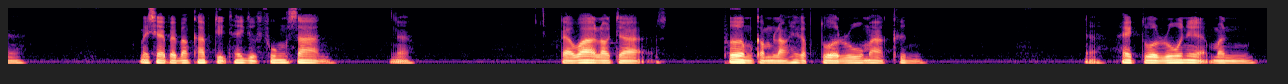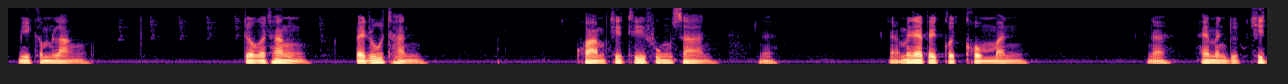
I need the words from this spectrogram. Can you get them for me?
นะไม่ใช่ไปบังคับจิตให้หยุดฟุ้งซ่านนะแต่ว่าเราจะเพิ่มกำลังให้กับตัวรู้มากขึ้นนะให้ตัวรู้เนี่ยมันมีกำลัง จนกระทั่งไปรู้ทัน ความคิดที่ฟุ้งซ่านนะนะไม่ได้ไปกดข่มมันนะให้มันหยุดคิด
